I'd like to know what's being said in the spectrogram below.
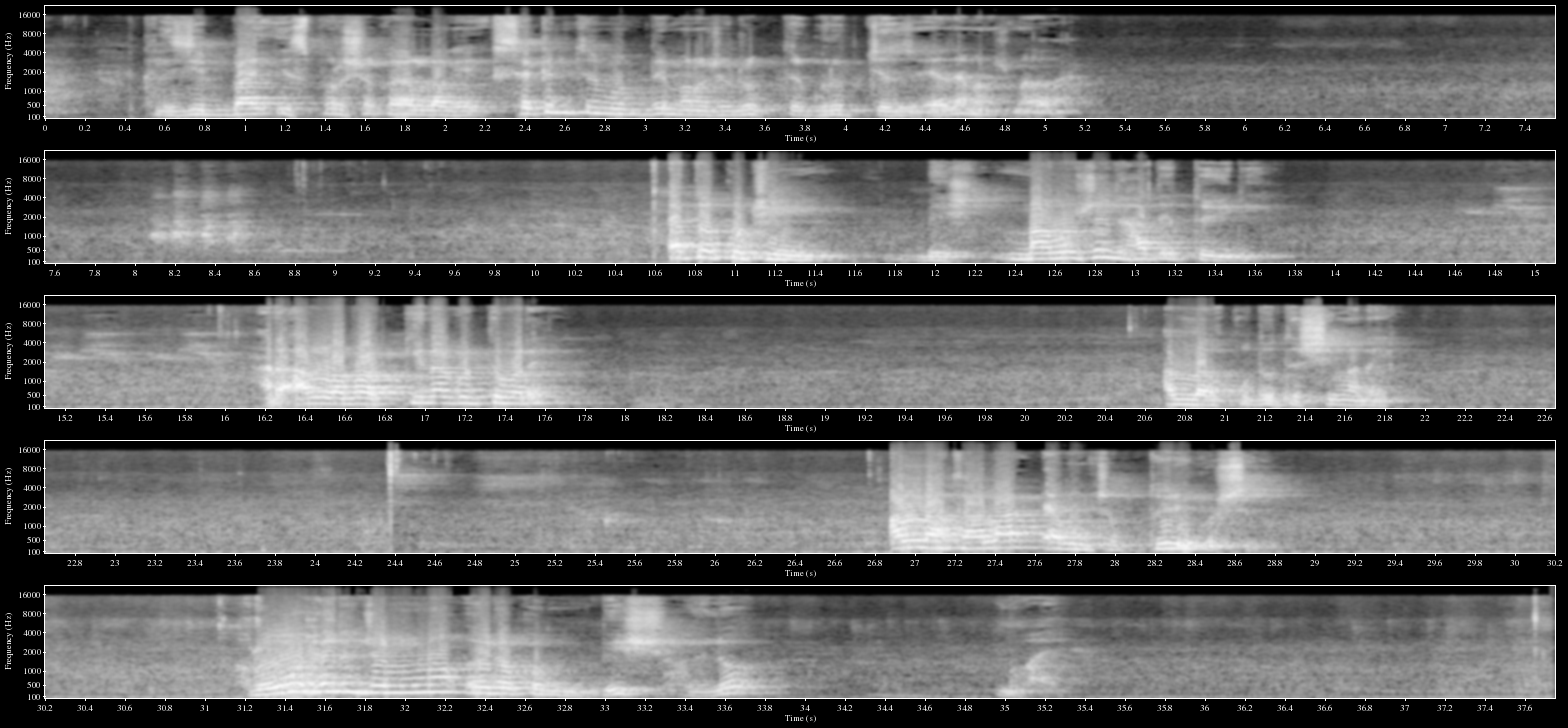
খালি জিব্বাই স্পর্শ করার লাগে সেকেন্ডের মধ্যে মানুষের রক্তের গ্রুপ চেঞ্জ হয়ে যায়, মানুষ মারা যায়। এত কঠিন বিষ মানুষের হাতে তৈরি। আর আল্লাহ কি না করতে পারে? আল্লাহর কুদরতের সীমা নেই। তাআলা এমন সব তৈরি করছেন রোহের জন্য ওই রকম বিষ হইল মোবাইল।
